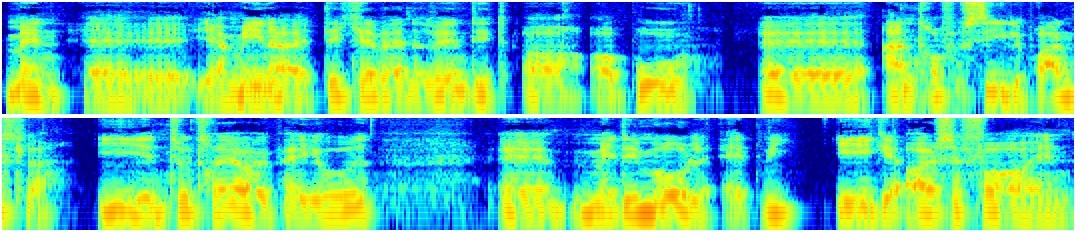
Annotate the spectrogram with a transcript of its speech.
Men øh, jeg mener, at det kan være nødvendigt at, at bruge andre fossile brændsler i en 2-3-årig periode, med det mål, at vi ikke også får en,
